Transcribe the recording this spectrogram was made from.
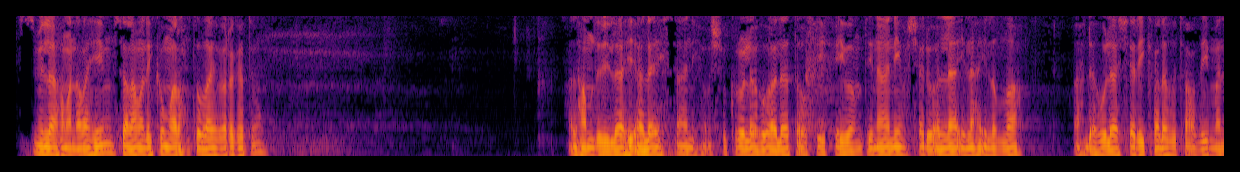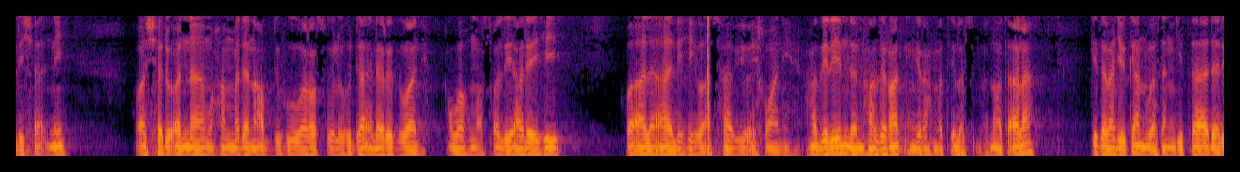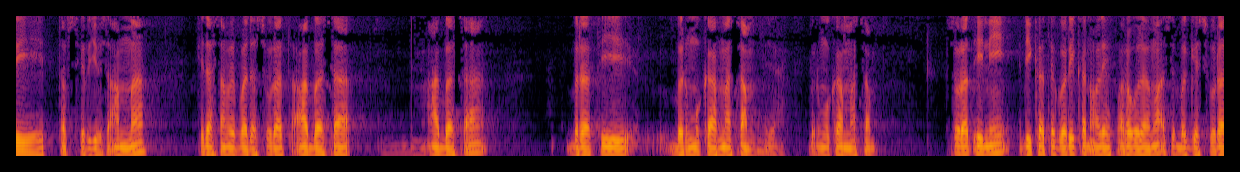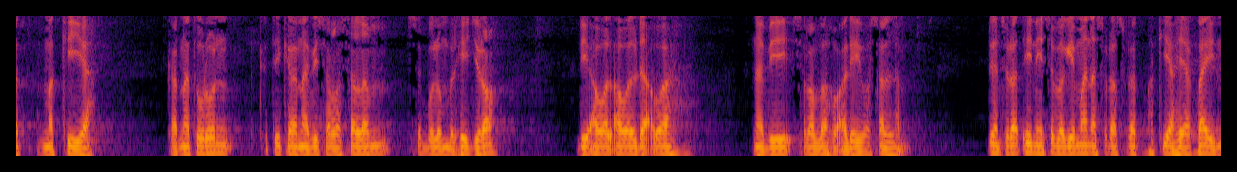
Bismillahirrahmanirrahim. Assalamualaikum warahmatullahi wabarakatuh. Alhamdulillahi ala ihsanih wa syukru lahu ala taufiqi wa amtinani wa asyhadu an la ilaha illallah wahdahu la syarika lahu ta'ziman li sya'ni wa asyhadu anna Muhammadan abduhu wa rasuluhu da'ila ridwani. Allahumma salli alaihi wa ala alihi wa ashabihi wa ikhwani. Hadirin dan hadirat yang dirahmati Allah Subhanahu wa taala. Kita lanjutkan bahasan kita dari tafsir juz amma. Kita sampai pada surat Abasa Abasa berarti bermuka masam ya, bermuka masam. Surat ini dikategorikan oleh para ulama sebagai surat Makkiyah karena turun ketika Nabi SAW sebelum berhijrah di awal-awal dakwah Nabi Shallallahu Alaihi Wasallam. Dan surat ini sebagaimana surat-surat Makkiyah yang lain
